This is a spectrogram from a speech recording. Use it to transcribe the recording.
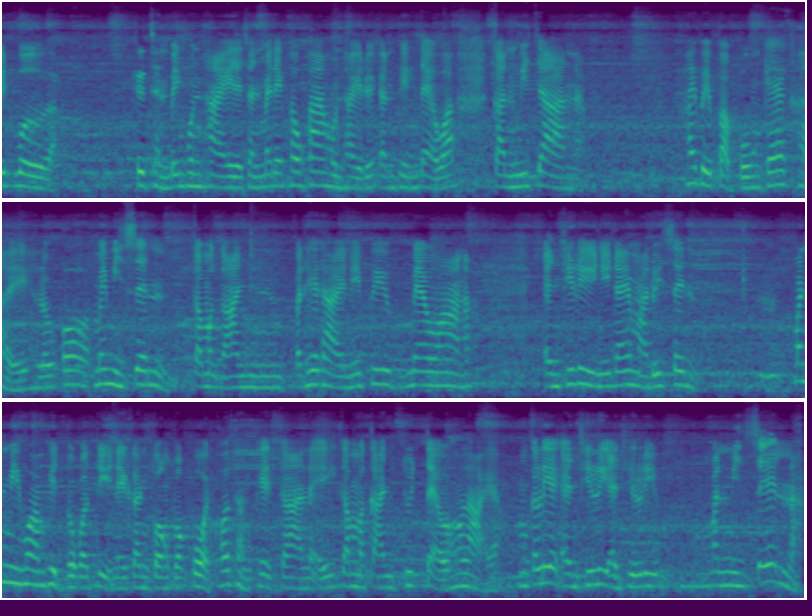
มิดเวอร์อะคือฉันเป็นคนไทยแต่ฉันไม่ได้เข้าข้างคนไทยด้วยกันเพียงแต่ว่าการวิจารณ์อะให้ไปปรับปรุงแก้ไขแล้วก็ไม่มีเส้นกรรมการประเทศไทยนี่พี่แม่ว่านะแอนชิลีนี้ได้มาด้วยเส้น มันมีความผิดปกติในการกองประกวดข้อสังเกตการไอ้กรรมการจุดแต๋วทั้งหลายอะมันก็เรียกแอนชิลีแอนชิลีมันมีเส้นอะ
